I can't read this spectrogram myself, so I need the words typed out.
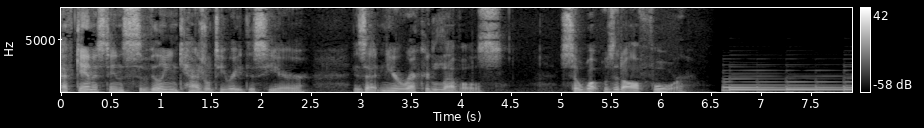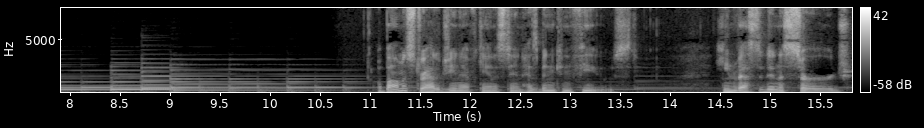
Afghanistan's civilian casualty rate this year is at near record levels. So, what was it all for? Obama's strategy in Afghanistan has been confused. He invested in a surge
